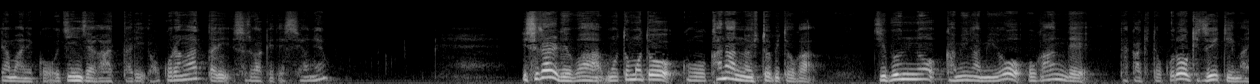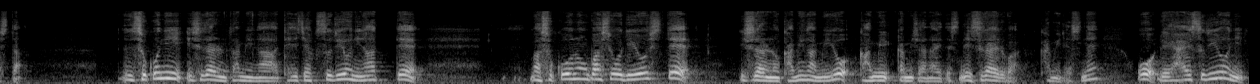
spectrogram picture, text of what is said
山にこう神社があったり祠があったりするわけですよね。イスラエルではもともとカナンの人々が自分の神々を拝んで高きところを築いていました。そこにイスラエルの民が定着するようになって、まあ、そこの場所を利用してイスラエルの神々を神神じゃないですねイスラエルは神ですねを礼拝するように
